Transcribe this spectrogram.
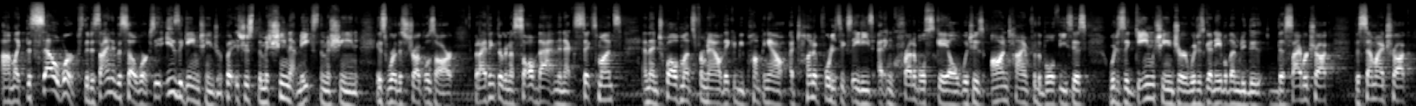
Um, like the cell works, the design of the cell works. It is a game changer, but it's just the machine that makes the machine is where the struggles are. But I think they're gonna solve that in the next six months. And then 12 months from now, they could be pumping out a ton of 4680s at incredible scale, which is on time for the bull thesis, which is a game changer, which is gonna enable them to do the, the Cybertruck, the semi truck,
